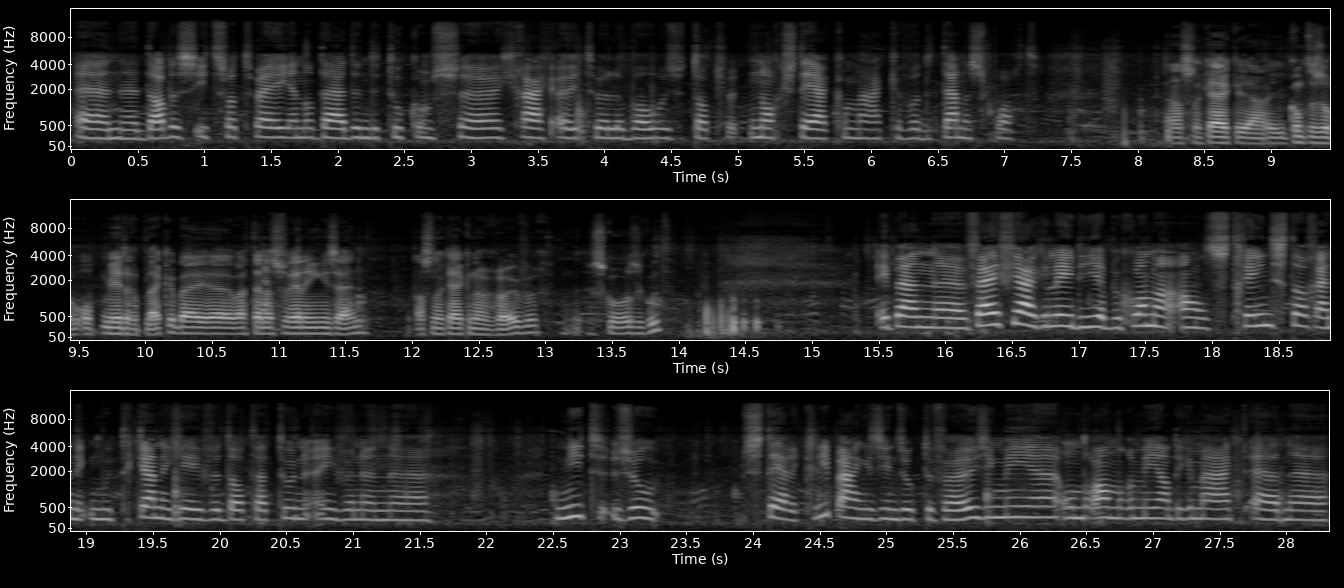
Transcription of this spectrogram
En uh, dat is iets wat wij inderdaad in de toekomst graag uit willen bouwen. Zodat we het nog sterker maken voor de tennissport. als we kijken, ja, je komt dus op, op meerdere plekken bij waar tennisverenigingen zijn. Als we nou kijken naar Reuver, scoren ze goed? Ik ben uh, vijf jaar geleden hier begonnen als trainster en ik moet te kennen geven dat dat toen even een uh, niet zo sterk liep, aangezien ze ook de verhuizing mee, uh, onder andere mee hadden gemaakt. En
